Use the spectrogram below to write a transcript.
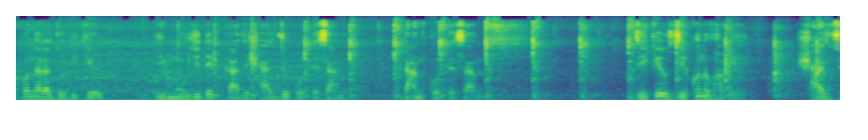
আপনারা যদি কেউ এই মসজিদের কাজে সাহায্য করতে চান, দান করতে চান, যে কেউ যে কোনোভাবে সাহায্য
